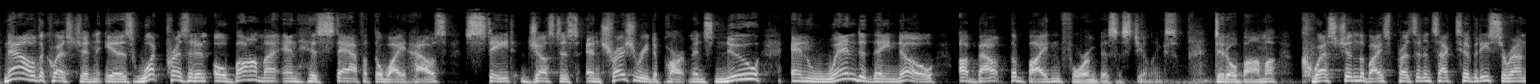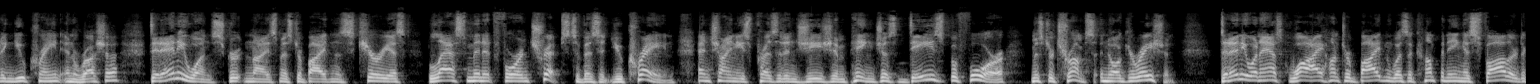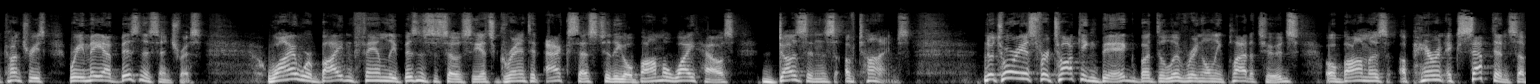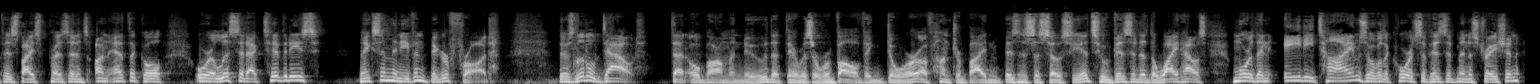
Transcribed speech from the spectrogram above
Now the question is what President Obama and his staff at the White House, State, Justice, and Treasury departments knew and when did they know about the Biden foreign business dealings? Did Obama question the vice president's activities surrounding Ukraine and Russia? Did anyone scrutinize Mr. Biden's curious last minute foreign trips to visit Ukraine and Chinese President Xi Jinping just days before Mr. Trump's inauguration? Inauguration. Did anyone ask why Hunter Biden was accompanying his father to countries where he may have business interests? Why were Biden family business associates granted access to the Obama White House dozens of times? Notorious for talking big but delivering only platitudes, Obama's apparent acceptance of his vice president's unethical or illicit activities makes him an even bigger fraud. There's little doubt that Obama knew that there was a revolving door of Hunter Biden business associates who visited the White House more than 80 times over the course of his administration.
